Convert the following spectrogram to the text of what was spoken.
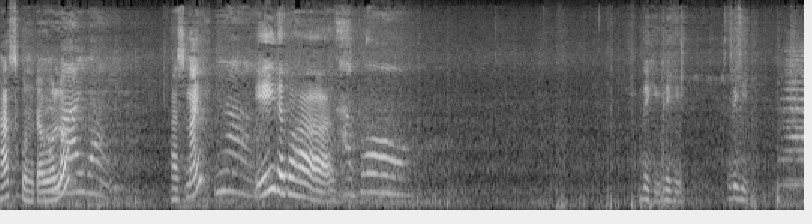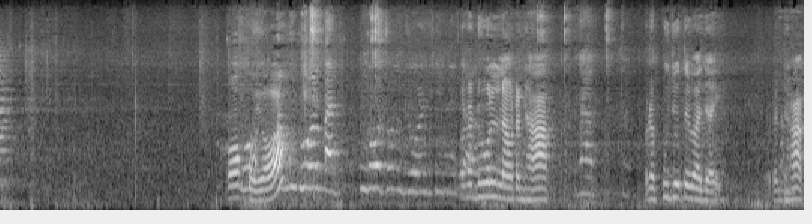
হাঁস কোনটা বলো? হাঁস নাই? এই দেখো হাঁস। দেখি দেখি দেখি। অ কই অ ওটা ঢোল না ওটা ঢাক। ওটা পুজোতে বাজাই ওটা ঢাক।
